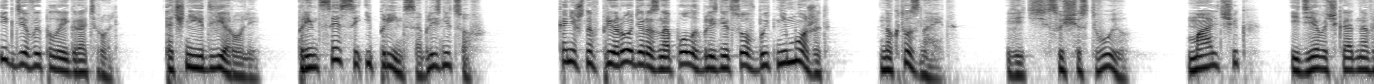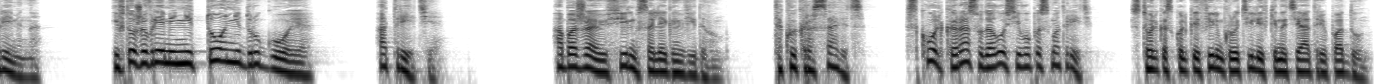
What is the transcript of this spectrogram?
и где выпало играть роль. Точнее, две роли — принцессы и принца, близнецов. Конечно, в природе разнополых близнецов быть не может, но кто знает. Ведь существую. Мальчик и девочка одновременно. И в то же время ни то, ни другое, а третье. Обожаю фильм с Олегом Видовым. Такой красавец. Сколько раз удалось его посмотреть? Столько, сколько фильм крутили в кинотеатре «Подун».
